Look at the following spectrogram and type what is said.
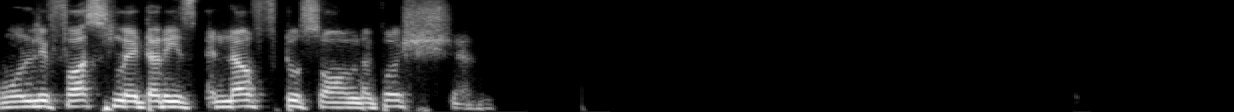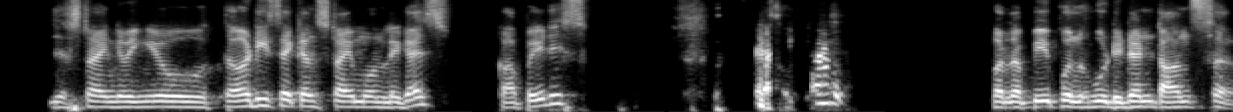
Only first letter is enough to solve the question. Just I'm giving you 30 seconds time only, guys. Copy this. For the people who didn't answer,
